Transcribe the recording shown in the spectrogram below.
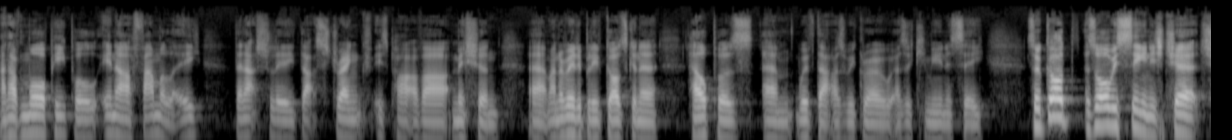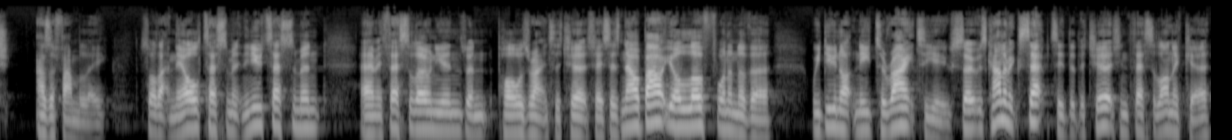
and have more people in our family, then actually that strength is part of our mission. Um, and I really believe God's going to help us um, with that as we grow as a community. So God has always seen his church as a family. Saw that in the Old Testament, in the New Testament, um, in Thessalonians, when Paul was writing to the church, he says, Now about your love for one another, we do not need to write to you. So it was kind of accepted that the church in Thessalonica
